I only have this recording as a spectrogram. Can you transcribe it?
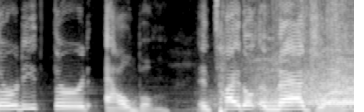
33rd album entitled Imagine.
